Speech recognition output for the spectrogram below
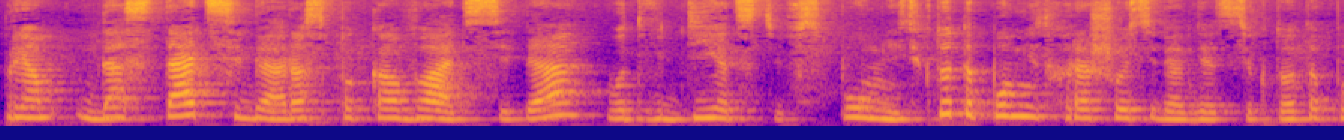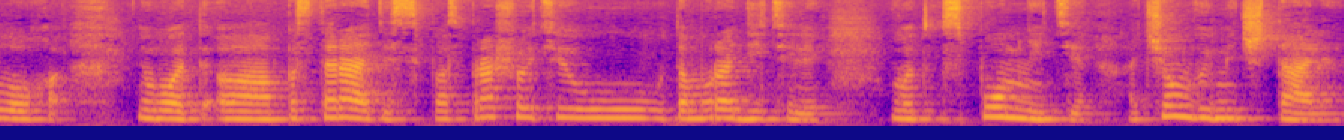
прям достать себя, распаковать себя вот в детстве, вспомнить. Кто-то помнит хорошо себя в детстве, кто-то плохо. Вот, э, постарайтесь, поспрашивайте у, там, у родителей, вот вспомните, о чем вы мечтали,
